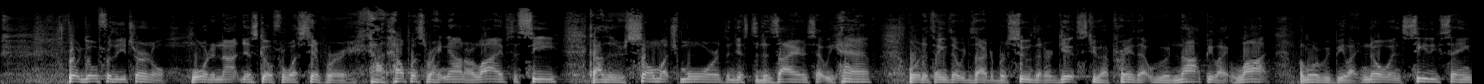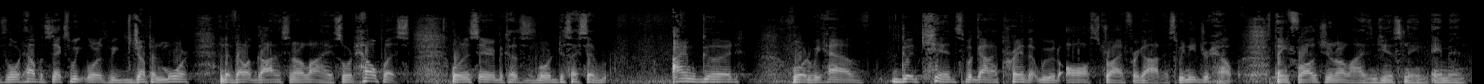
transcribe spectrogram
Lord, go for the eternal, Lord, and not just go for what's temporary. God, help us right now in our lives to see, God, that there's so much more than just the desires that we have, Lord, the things that we desire to pursue that are against you. I pray that we would not be like Lot, but Lord, we'd be like Noah and see these things. Lord, help us next week, Lord, as we jump in more and develop godliness in our lives. Lord, help us, Lord, in this area because, Lord, just I said, I'm good. Lord, we have good kids, but God, I pray that we would all strive for godliness. We need your help. Thank you for all that you do in our lives. In Jesus' name, amen.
